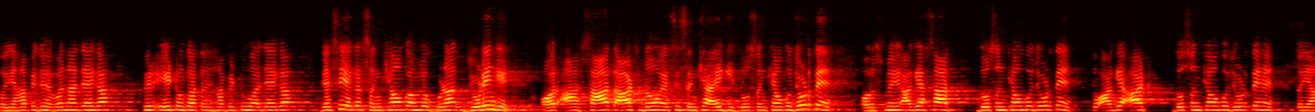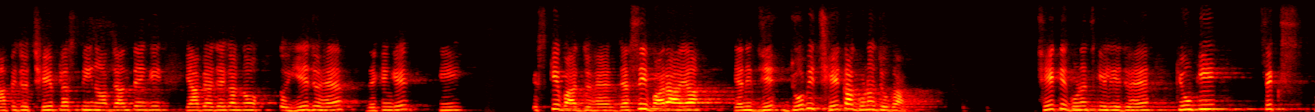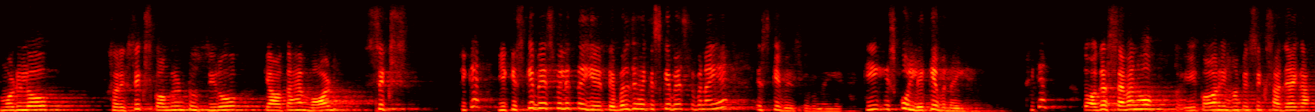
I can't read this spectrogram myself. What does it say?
तो यहाँ पे जो है वन आ जाएगा, फिर एट होगा तो यहाँ पे टू आ जाएगा। जैसे अगर संख्याओं को हम लोग गुणा, जोड़ेंगे और सात, आठ, नौ ऐसी संख्या आएगी, दो संख्याओं को जोड़ते हैं और उसमें आ गया सात, दो संख्याओं को जोड़ते हैं तो आ गया आठ, दो संख्याओं को जोड़ते हैं तो यहाँ पे जो छह प्लस तीन आप जानते हैं कि यहाँ पे आ जाएगा नौ। तो ये जो है, देखेंगे कि इसके बाद जो है, जैसे ही बारह आया, यानी जो भी छह का गुणज होगा छह के गुणज के लिए जो है, क्योंकि six modulo sorry six congruent to zero क्या होता है मॉड सिक्स ठीक है? ये किसके बेस पे लिखते हैं? ये टेबल जो है, किसके बेस पे बनाई है? इसके बेस पे बनाई है, कि इसको लेके बनाई है, ठीक है? तो अगर सेवन हो तो एक और यहाँ पे सिक्स आ जाएगा,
